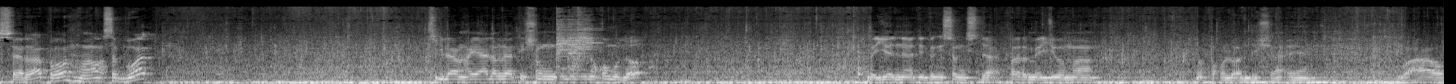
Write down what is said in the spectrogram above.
Sarap oh mga kasabot. Sige lang, hayaan lang natin siyang kumulo ng kumulo. Lagyan natin itong isang isda para medyo ma mapakuluan din siya. Ayan. Wow.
